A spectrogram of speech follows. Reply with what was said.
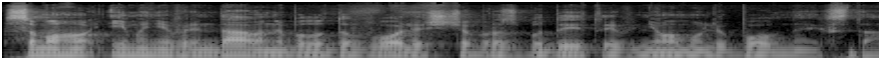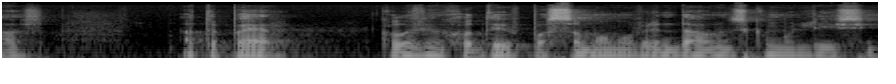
самого імені Вріндавани було доволі, щоб розбудити в ньому любовний екстаз. А тепер коли він ходив по самому Вріндаванському лісі.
